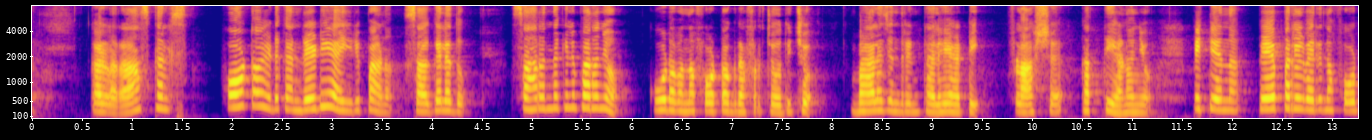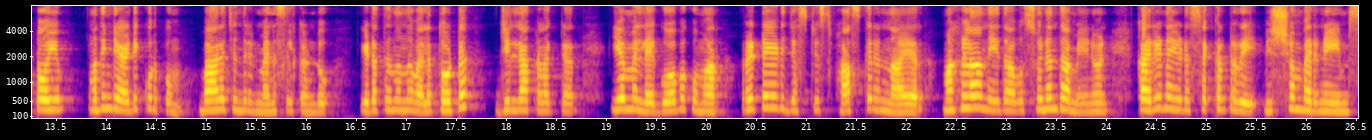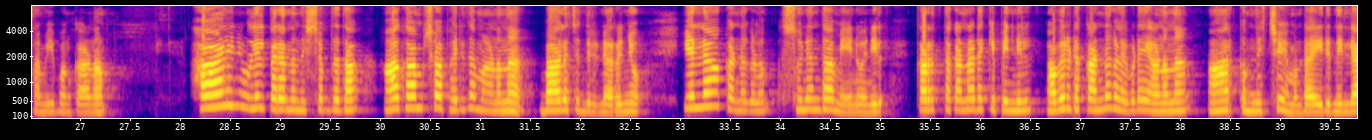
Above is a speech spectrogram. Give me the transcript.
കള്ളറാസ്കൽസ് ഫോട്ടോ എടുക്കാൻ റെഡിയായി ഇരിപ്പാണ് സകലതും. സാർ എന്തെങ്കിലും പറഞ്ഞോ? കൂടെ വന്ന ഫോട്ടോഗ്രാഫർ ചോദിച്ചു ബാലചന്ദ്രൻ തലയാട്ടി ഫ്ലാഷ് കത്തി അണഞ്ഞു. പിറ്റേന്ന് പേപ്പറിൽ വരുന്ന ഫോട്ടോയും അതിന്റെ അടിക്കുറിപ്പും ബാലചന്ദ്രൻ മനസ്സിൽ കണ്ടു. ഇടത്തുനിന്ന് വലത്തോട്ട് ജില്ലാ collector M L A Gopakumar retired justice Bhaskaran Nair മഹിളാ നേതാവ് സുനന്ദ മേനോൻ കരുണയുടെ സെക്രട്ടറി വിശ്വംഭരനെയും സമീപം കാണാം. ഹാളിനുള്ളിൽ പരന്ന നിശബ്ദത ആകാംക്ഷാഭരിതമാണെന്ന് ബാലചന്ദ്രൻ അറിഞ്ഞു. എല്ലാ കണ്ണുകളും സുനന്ദ മേനോനിൽ. കറുത്ത കണ്ണടയ്ക്ക് പിന്നിൽ അവരുടെ കണ്ണുകൾ എവിടെയാണെന്ന് ആർക്കും നിശ്ചയമുണ്ടായിരുന്നില്ല.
